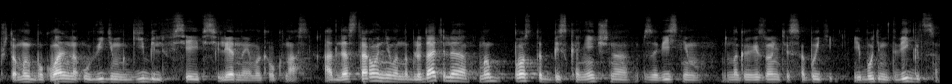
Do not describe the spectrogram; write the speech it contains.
что мы буквально увидим гибель всей Вселенной вокруг нас. А для стороннего наблюдателя мы просто бесконечно зависнем на горизонте событий и будем двигаться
